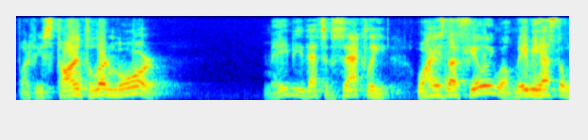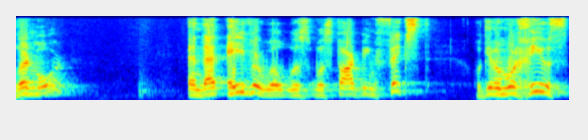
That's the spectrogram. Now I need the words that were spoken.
But if he's starting to learn more, maybe that's exactly why he's not feeling well. Maybe he has to learn more. And that aver will, will, will start being fixed. We'll give him more chiyus.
